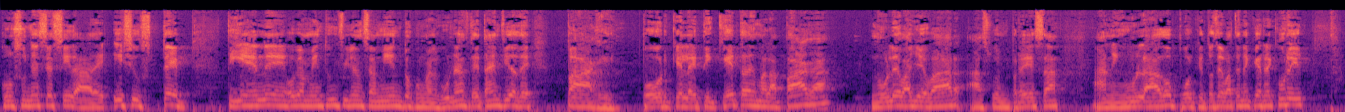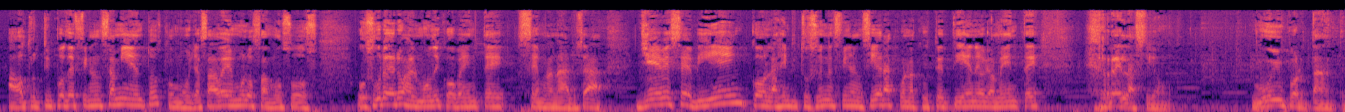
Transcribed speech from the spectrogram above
con sus necesidades. Y si usted tiene obviamente un financiamiento con algunas de estas entidades, pague, porque la etiqueta de mala paga no le va a llevar a su empresa a ningún lado, porque entonces va a tener que recurrir a otro tipo de financiamientos, como ya sabemos, los famosos usureros al módico 20 semanal. O sea, llévese bien con las instituciones financieras con las que usted tiene, obviamente, relación. Muy importante.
